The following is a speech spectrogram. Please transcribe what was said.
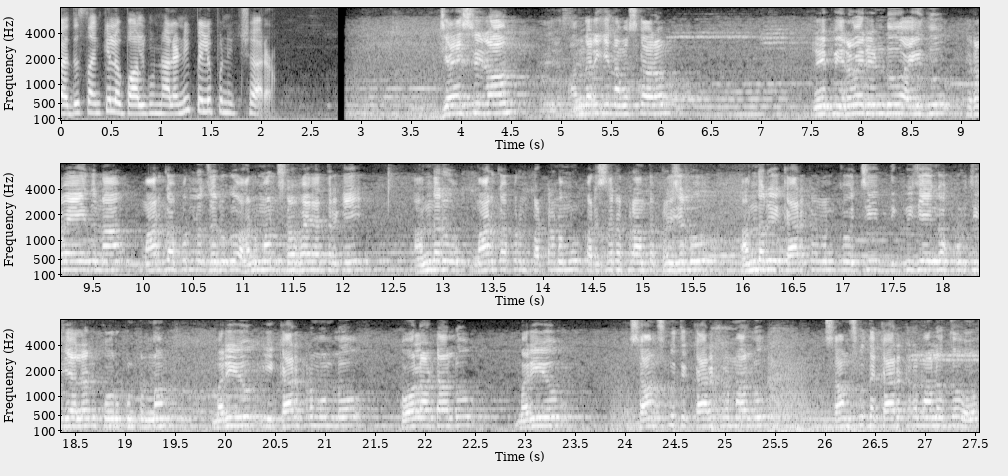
పెద్ద సంఖ్యలో పాల్గొనాలని పిలుపునిచ్చారు. జై శ్రీరామ్. అందరికీ నమస్కారం. రేపు ఇరవై రెండు ఐదు ఇరవై ఐదున మార్కాపూర్లో జరుగు హనుమాన్ శోభాయాత్రకి అందరూ మార్కాపురం పట్టణము పరిసర ప్రాంత ప్రజలు అందరూ ఈ కార్యక్రమానికి వచ్చి దిగ్విజయంగా పూర్తి చేయాలని కోరుకుంటున్నాం. మరియు ఈ కార్యక్రమంలో కోలాటాలు మరియు సాంస్కృతిక కార్యక్రమాలు సాంస్కృతిక కార్యక్రమాలతో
